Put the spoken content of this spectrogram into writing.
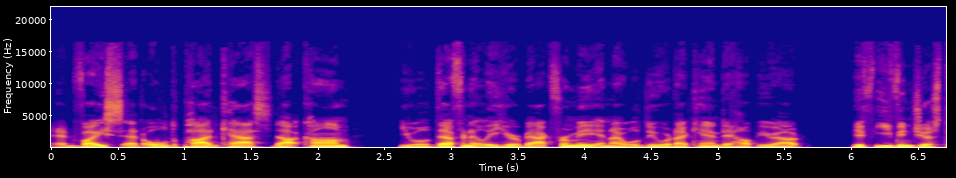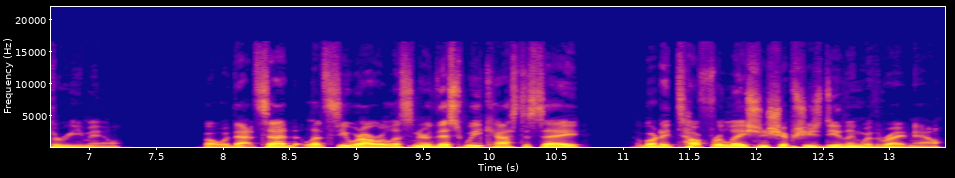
advice at oldpodcast.com. You will definitely hear back from me, and I will do what I can to help you out, if even just through email. But with that said, let's see what our listener this week has to say about a tough relationship she's dealing with right now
